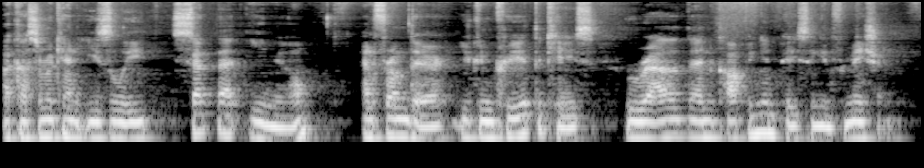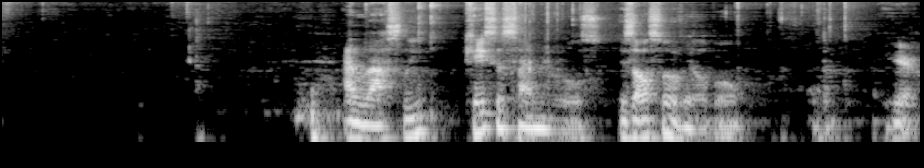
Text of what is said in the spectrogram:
a customer can easily set that email, and from there, you can create the case rather than copying and pasting information. And lastly, case assignment rules is also available here.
